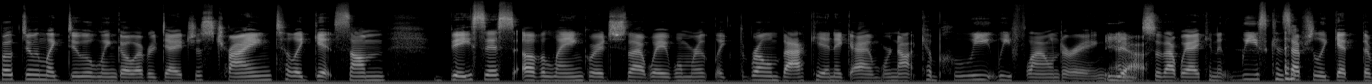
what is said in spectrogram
both doing like Duolingo every day, just trying to like get some basis of a language so that way when we're like thrown back in again we're not completely floundering and Yeah. so that way i can at least conceptually get the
